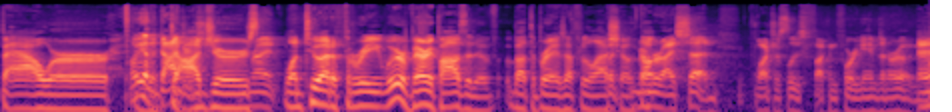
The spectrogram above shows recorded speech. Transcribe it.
Bauer. Oh, yeah, the Dodgers. Dodgers. Right. Won two out of three. We were very positive about the Braves after the last But show. Thought- remember, I said, watch us lose fucking four games in a row. man.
